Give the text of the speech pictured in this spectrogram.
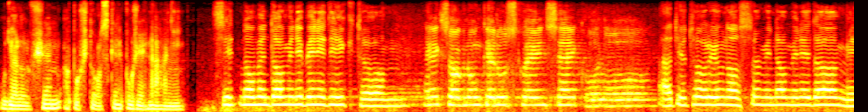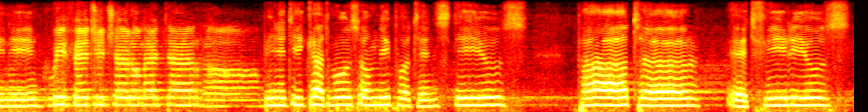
udělil všem apoštolské požehnání. Sit nomen Domini benedictum. Ex hoc nunc edusque in seculum. Adiutorium nostrum in nomine Domini. Qui feci celum et terra. Benedicat vos omnipotens Deus, Pater et Filius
